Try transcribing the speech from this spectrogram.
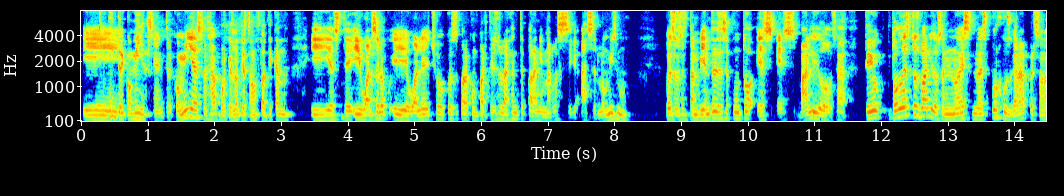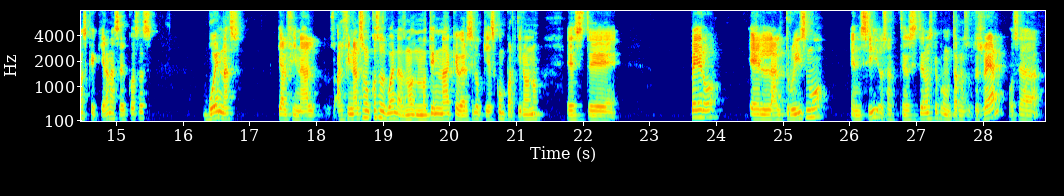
Y, entre comillas. Entre comillas, ajá, porque es lo que estamos platicando. Y este, igual, se lo, igual he hecho cosas para compartirse a la gente, para animarlas a hacer lo mismo. Pues, o sea, también desde ese punto es, es válido. O sea, te digo, todo esto es válido. O sea, no es, no es por juzgar a personas que quieran hacer cosas buenas, que al final, al final son cosas buenas, no, no tiene nada que ver si lo quieres compartir o no. Este, pero el altruismo en sí, o sea, sí tenemos que preguntarnos, ¿es real? O sea,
